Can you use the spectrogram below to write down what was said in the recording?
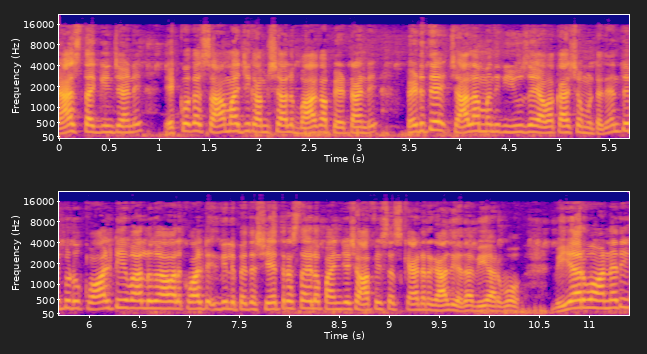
మ్యాథ్స్ తగ్గించండి ఎక్కువగా సామాజిక అంశాలు బాగా పెట్టండి. పెడితే చాలామందికి యూజ్ అయ్యే అవకాశం ఉంటుంది. అంటే ఇప్పుడు క్వాలిటీ వాళ్ళు కావాలి క్వాలిటీ వీళ్ళు పెద్ద క్షేత్రస్థాయిలో పనిచేసే ఆఫీసర్స్ క్యాడర్ కాదు కదా విఆర్ఓ విఆర్ఓ అన్నది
